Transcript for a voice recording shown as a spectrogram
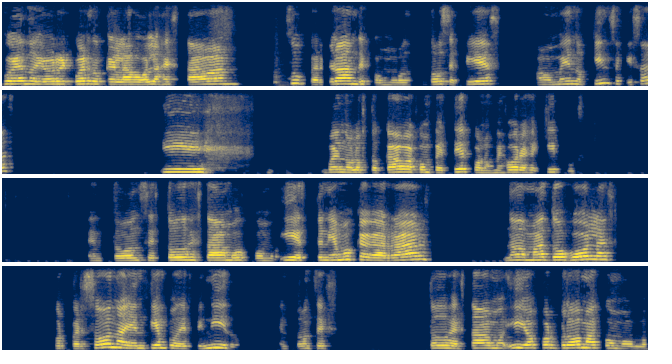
Bueno, yo recuerdo que las olas estaban súper grandes, como 12 pies, más o menos 15 quizás. Y bueno, los tocaba competir con los mejores equipos. Entonces todos estábamos como, y teníamos que agarrar nada más dos olas por persona en tiempo definido. Entonces todos estábamos, y yo por broma como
